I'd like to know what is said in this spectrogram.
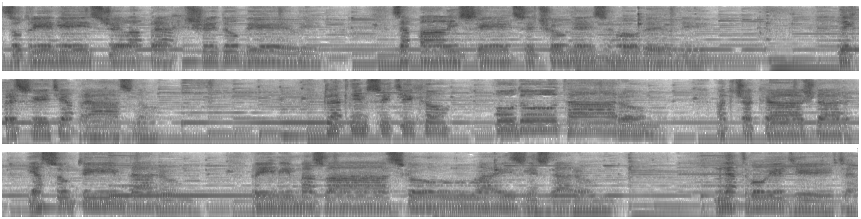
Zotriem jej z čela prach šedo biely, zapálim sviece, čo nezhoreli. Nech presvietia prázdno, kľaknem si ticho pod oltárom. Ak čakáš dar, ja som tým darom, príjmi ma s láskou aj s nezdarom. Mňa tvoje dieťa,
